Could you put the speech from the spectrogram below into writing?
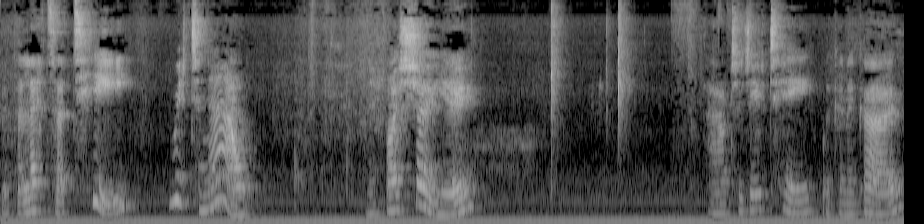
with the letter T written out. And if I show you how to do T, we're going to go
